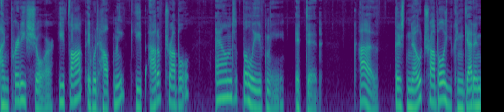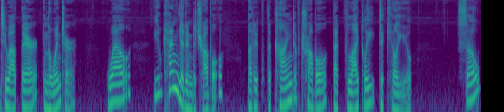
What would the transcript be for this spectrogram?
I'm pretty sure he thought it would help me keep out of trouble, and believe me, it did. Cause there's no trouble you can get into out there in the winter. Well, you can get into trouble, but it's the kind of trouble that's likely to kill you. So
